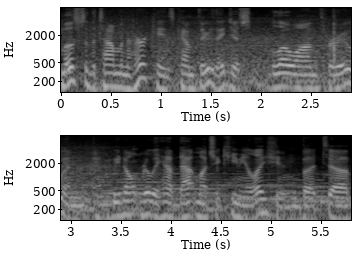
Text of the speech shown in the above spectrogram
Most of the time when the hurricanes come through, they just blow on through and, and we don't really have that much accumulation. But uh,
